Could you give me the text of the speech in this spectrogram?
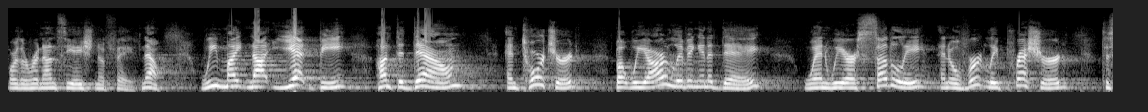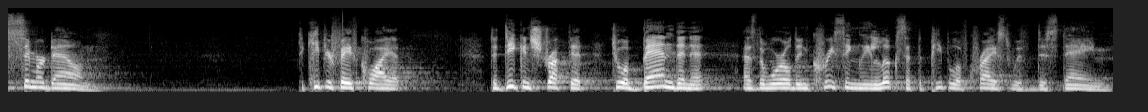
or the renunciation of faith. Now, we might not yet be hunted down and tortured, but we are living in a day when we are subtly and overtly pressured to simmer down, to keep your faith quiet, to deconstruct it, to abandon it as the world increasingly looks at the people of Christ with disdain.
